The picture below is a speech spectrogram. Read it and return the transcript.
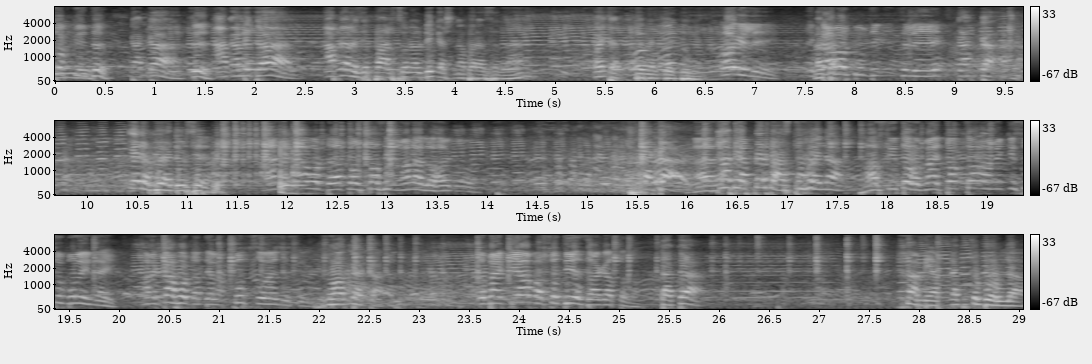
চক্কি দে কাকা। আগামীকাল আপনার যে পার্সোনাল বিকাশ নাম্বার আছে না পেমেন্ট করে কাপড় ধরছে? আরে কাপড়টা তোর মানালো হয় গো। আমি আপনার বাঁচতে হয় না? হাসি তো ভাই তখন আমি কিছু বলি নাই। আমি কাপড়টা দিলাম খুব সহজ হয়েছে। ন তো ভাই টিয়া পাঁচশো দিয়ে জায়গা আমি আপনাকে তো বললাম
